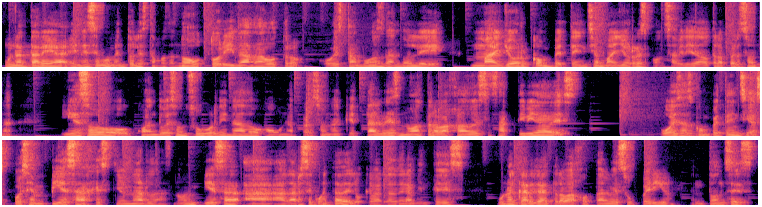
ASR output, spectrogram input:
una tarea, en ese momento le estamos dando autoridad a otro o estamos dándole mayor competencia, mayor responsabilidad a otra persona. Y eso cuando es un subordinado o una persona que tal vez no ha trabajado esas actividades, o esas competencias, pues empieza a gestionarlas, ¿no? Empieza a, darse cuenta de lo que verdaderamente es una carga de trabajo tal vez superior. Entonces,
